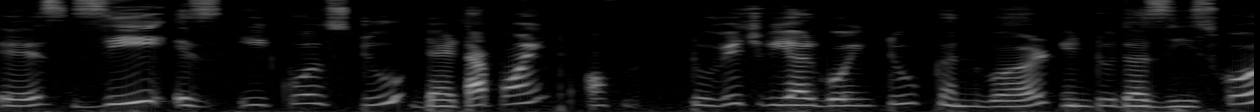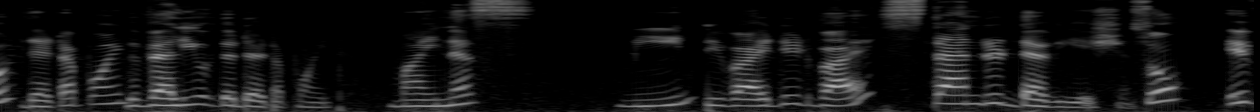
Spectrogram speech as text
is z is equals to data point of to which we are going to convert into the z-score data point, the value of the data point minus mean divided by standard deviation. So if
